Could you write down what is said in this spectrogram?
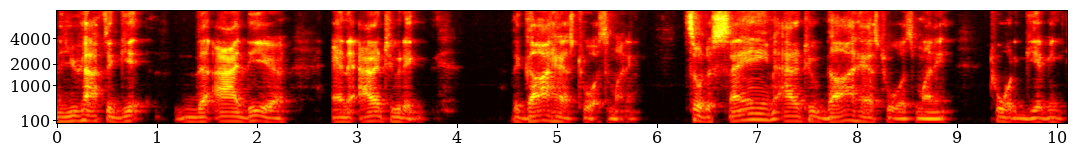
You have to get the idea and the attitude that, that God has towards money. So the same attitude God has towards money, toward giving,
